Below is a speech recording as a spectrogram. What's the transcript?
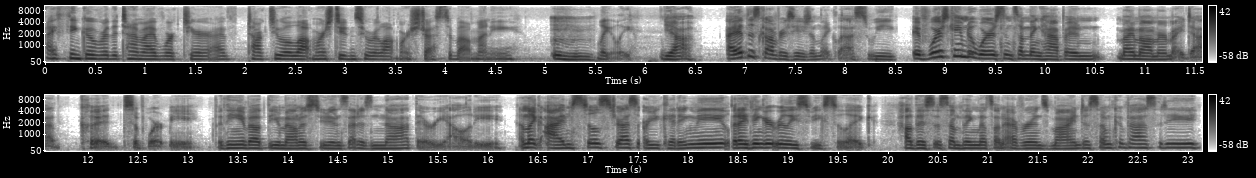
I think over the time I've worked here, I've talked to a lot more students who are a lot more stressed about money mm-hmm. lately. yeah. I had this conversation like last week. If worse came to worse and something happened, my mom or my dad could support me. But thinking about the amount of students, that is not their reality. And like, I'm still stressed. Are you kidding me? But I think it really speaks to like how this is something that's on everyone's mind to some capacity.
